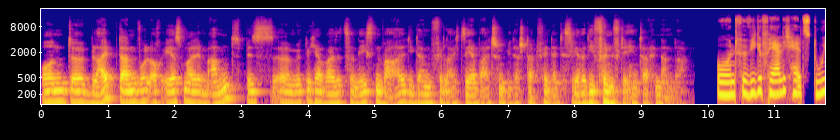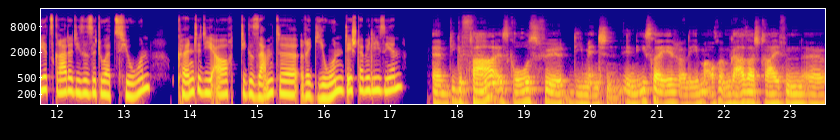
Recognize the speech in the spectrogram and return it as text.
und äh, bleibt dann wohl auch erstmal im Amt bis äh, möglicherweise zur nächsten Wahl, die dann vielleicht sehr bald schon wieder stattfindet. Es wäre die fünfte hintereinander. Und für wie gefährlich hältst du jetzt gerade diese Situation? Könnte die auch die gesamte Region destabilisieren? Ähm, die Gefahr ist groß für die Menschen in Israel und eben auch im Gazastreifen. Äh,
